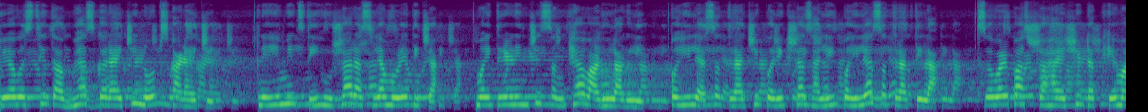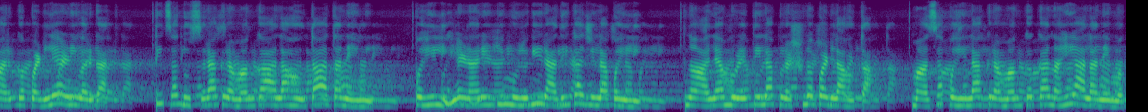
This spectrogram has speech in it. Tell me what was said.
व्यवस्थित अभ्यास करायची नोट्स काढायची. नेहमीच ती हुशार असल्यामुळे तिच्या मैत्रिणींची संख्या वाढू लागली. पहिल्या सत्राची परीक्षा झाली. पहिल्या सत्रात तिला जवळपास शहाऐंशी टक्के मार्क पडले आणि वर्गात तिचा दुसरा क्रमांक आला होता आता नेहमी. पहिली येणारी ही मुलगी राधिका जिला पहिली. न आल्यामुळे तिला प्रश्न पडला होता. माझा पहिला क्रमांक का नाही आला नेमक?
